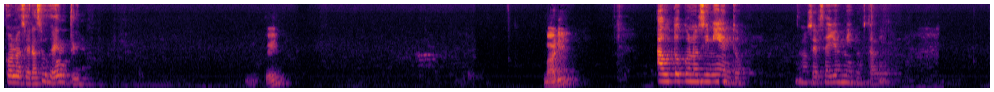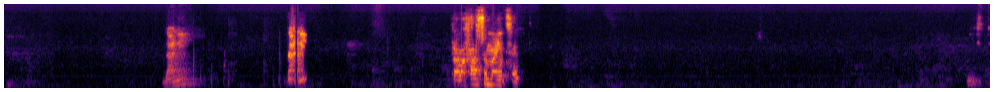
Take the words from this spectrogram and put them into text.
conocer a su gente. Mari. Autoconocimiento. Conocerse a ellos mismos también. Dani. Dani. Trabajar su mindset. Listo.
